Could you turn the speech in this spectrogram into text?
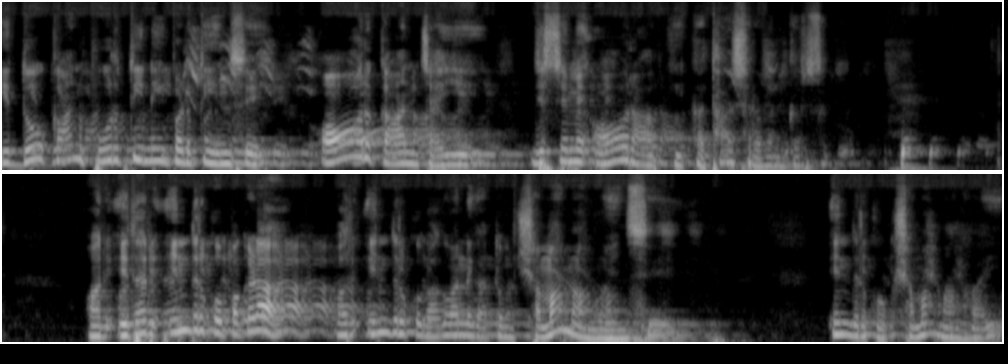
ये दो कान पूर्ति नहीं पड़ती इनसे। और कान चाहिए जिससे मैं और आपकी कथा श्रवण कर सकूँ। और इधर इंद्र को पकड़ा और इंद्र को भगवान ने कहा, तुम क्षमा मांगो इनसे। इंद्र को क्षमा मांगवाई।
